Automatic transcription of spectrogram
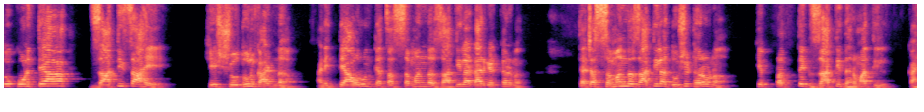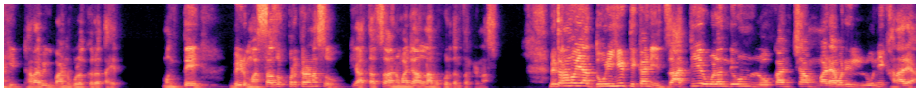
तो कोणत्या जातीचा आहे हे शोधून काढणं आणि त्यावरून त्याचा संबंध जातीला टार्गेट करणं त्याच्या संबंध जातीला दोषी ठरवणं हे प्रत्येक जाती धर्मातील काही ठराविक बांडगुळ करत आहेत. मग ते बीड मस्साजोग प्रकरण असो की आताचं अनवाजालना भोकरदन प्रकरण असो. मित्रांनो या दोन्ही ठिकाणी जातीय वळण देऊन लोकांच्या मड्यावरील लोणी खाणाऱ्या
